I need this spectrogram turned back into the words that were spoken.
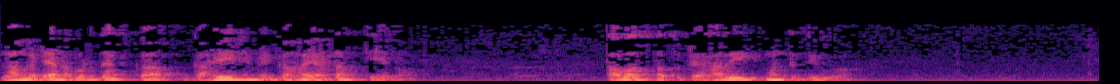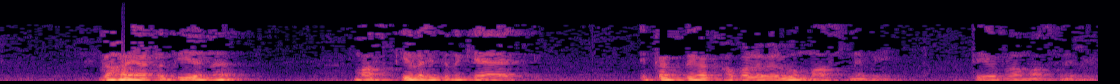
ළඟට යනකොට දැක්කා ගහේ නෙමෙයි ගහ යටක් තියෙනවා. තවත් සතුට හරි ඉක්මනට දිව්වා. ගහ යට තියෙන මස් කියලා හිතන කෑ එකක් දෙකක් හපලා බැලුවා මස් නෙමෙයි. තේරුණා මස් නෙමෙයි.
